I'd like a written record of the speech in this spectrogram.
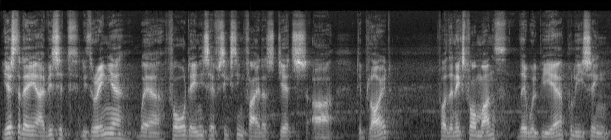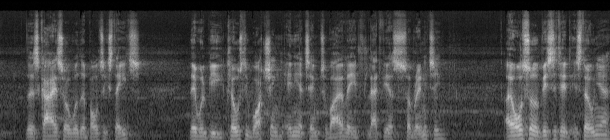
Yesterday, I visited Lithuania, where four Danish F 16 fighters jets are deployed. For the next four months, they will be air policing the skies over the Baltic states. They will be closely watching any attempt to violate Latvia's sovereignty. I also visited Estonia,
